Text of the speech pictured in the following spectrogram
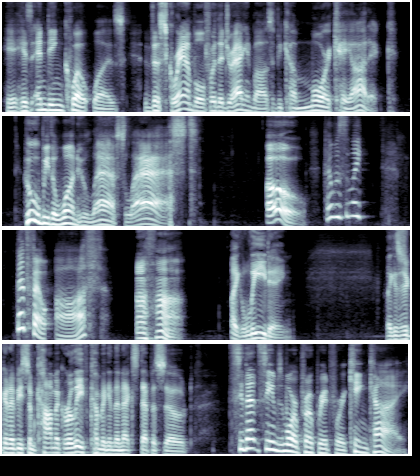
His ending quote was, "The scramble for the Dragon Balls has become more chaotic. Who will be the one who laughs last?" Oh, That was like that felt off. uh huh. Like leading. Like, is there going to be some comic relief coming in the next episode? See, that seems more appropriate for a King Kai.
